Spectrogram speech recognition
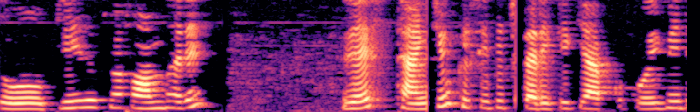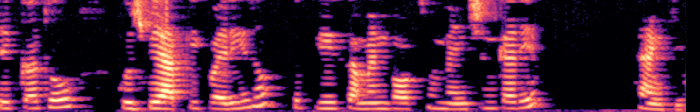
तो प्लीज़ उसमें फॉर्म भरें। यस थैंक यू किसी भी तरीके की आपको कोई भी दिक्कत हो, कुछ भी आपकी क्वेरीज हो तो प्लीज़ कमेंट बॉक्स में मेंशन करिए। Thank you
